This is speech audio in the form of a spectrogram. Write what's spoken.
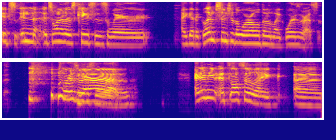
it's in it's one of those cases where i get a glimpse into the world and i'm like where's the rest of it Where's the yeah. rest of the world? And I mean, it's also like uh,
